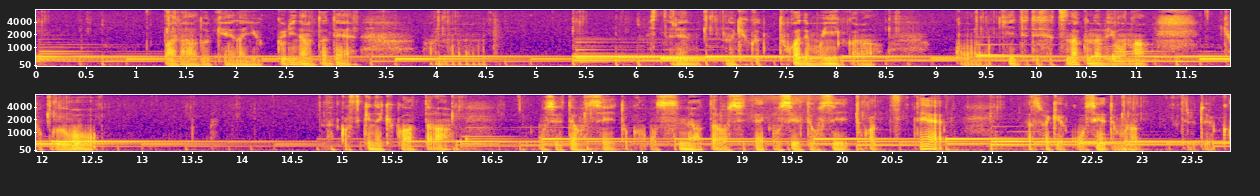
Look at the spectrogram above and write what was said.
うバラード系なゆっくりな歌であの失恋の曲とかでもいいからこう聴いてて切なくなるような曲をなんか好きな曲あったら教えてほしいとかおすすめあったら教えて教えてほしいとかっつって私は結構教えてもらってるというか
